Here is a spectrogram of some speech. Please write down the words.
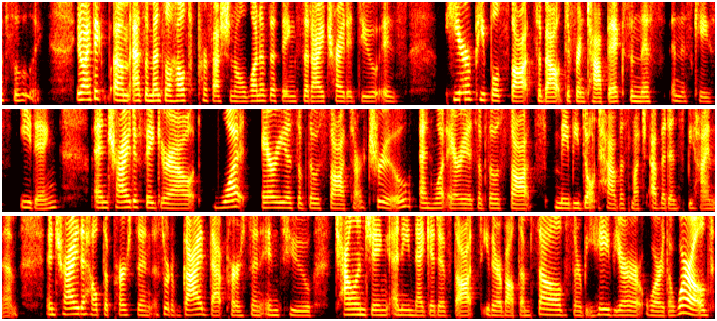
Absolutely. You know, I think um, as a mental health professional, one of the things that I try to do is hear people's thoughts about different topics in this in this case eating and try to figure out what areas of those thoughts are true and what areas of those thoughts maybe don't have as much evidence behind them and try to help the person sort of guide that person into challenging any negative thoughts either about themselves their behavior or the world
